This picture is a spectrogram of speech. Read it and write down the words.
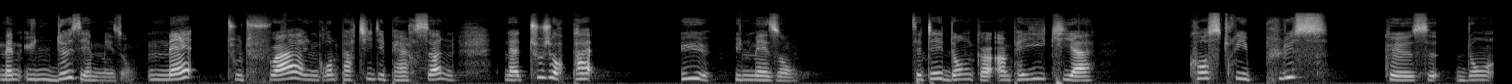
même une deuxième maison. Mais toutefois, une grande partie des personnes n'a toujours pas eu une maison. C'était donc un pays qui a construit plus que ce dont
